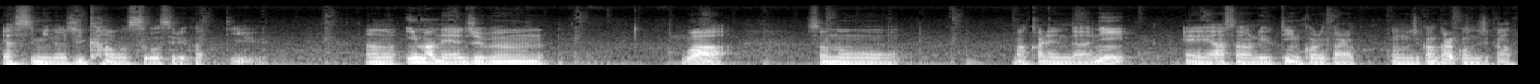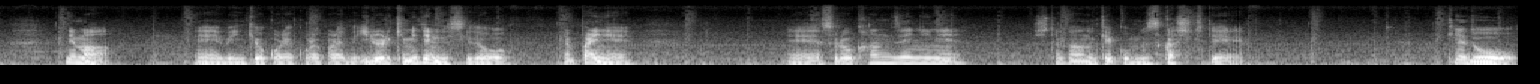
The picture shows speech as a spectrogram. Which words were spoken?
休みの時間を過ごせるかっていうあの今ね自分はそのまあカレンダーに、えー、朝のルーティンこれからこの時間からこの時間。でまあ、えー、勉強これこれこれいろいろ決めてるんですけどやっぱりね、えー、それを完全にね従うの結構難しくて。けど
